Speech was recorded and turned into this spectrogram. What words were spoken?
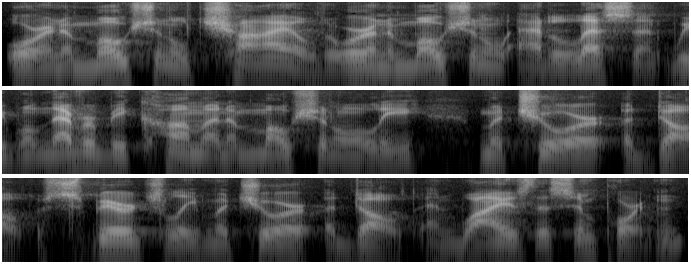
or an emotional child or an emotional adolescent. We will never become an emotionally mature adult, spiritually mature adult. And why is this important?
